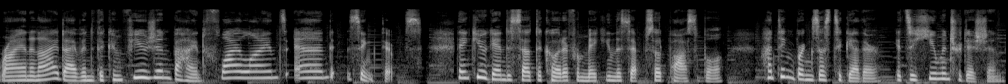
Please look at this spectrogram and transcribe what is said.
Ryan and I dive into the confusion behind fly lines and sink tips. Thank you again to South Dakota for making this episode possible. Hunting brings us together. It's a human tradition.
